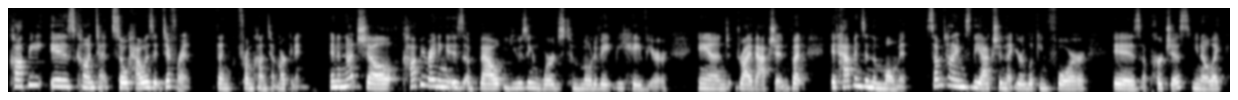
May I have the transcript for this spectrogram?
Copy is content. So, how is it different than from content marketing? In a nutshell, copywriting is about using words to motivate behavior and drive action, but it happens in the moment. Sometimes the action that you're looking for is a purchase, you know, like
